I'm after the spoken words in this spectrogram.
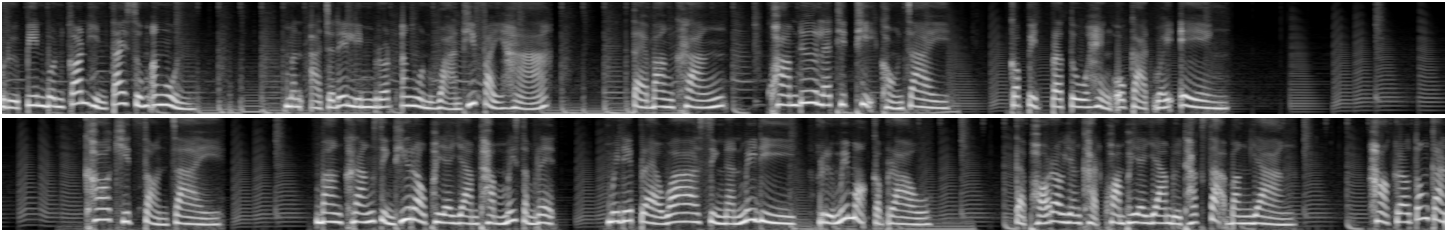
หรือปีนบนก้อนหินใต้ซุ้มองุ่น มันอาจจะได้ลิ้มรสองุ่นหวานที่ใฝ่หา แต่บางครั้ง ความดื้อและทิฐิของใจ ก็ปิดประตูแห่งโอกาสไว้เอง ข้อคิดสอนใจ บางครั้งสิ่งที่เราพยายามทำไม่สำเร็จ ไม่ได้แปลว่าสิ่งนั้นไม่ดีหรือไม่เหมาะกับเราแต่เพราะเรายังขาดความพยายามหรือทักษะบางอย่าง หากเราต้องการ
